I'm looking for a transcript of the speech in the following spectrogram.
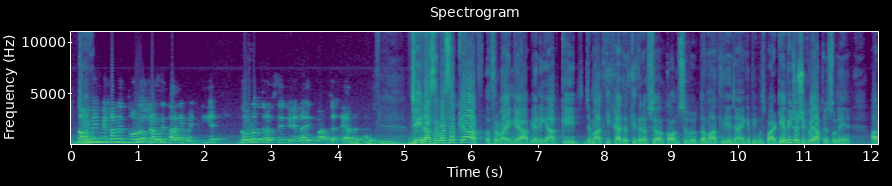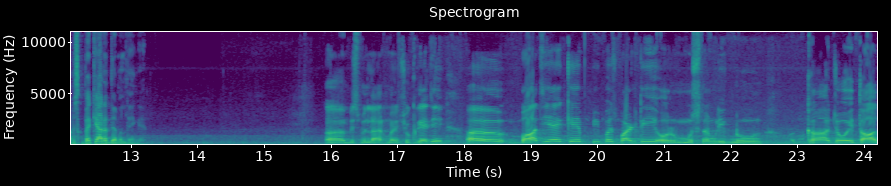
तो हमें मेरे दोनों तरफ़ से ताली बजती है। दोनों तरफ़ से जो है ना इस बात का ख्याल रखना चाहिए। जी नासिर भट्ट साहब क्या फरमाएँगे आप? यानी आपकी जमात की क्यादत की तरफ़ से और कौन से इकदाम लिए जाएँगे पीपल्स पार्टी? अभी जो शिकवे आपने सुने हैं आप इस पर क्या रद्द अमल देंगे बिस्मिल्लाह शुक्रिया जी। आ, बात यह है कि पीपल्स पार्टी और मुस्लिम लीग नून का जो इतिहाद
